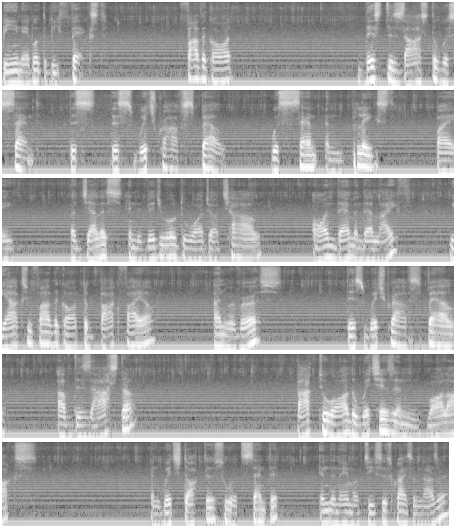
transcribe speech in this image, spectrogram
being able to be fixed. Father God, this disaster was sent, this, this witchcraft spell was sent and placed by a jealous individual towards your child on them and their life. We ask you, Father God, to backfire and reverse this witchcraft spell of disaster back to all the witches and warlocks and witch doctors who had sent it in the name of Jesus Christ of Nazareth.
